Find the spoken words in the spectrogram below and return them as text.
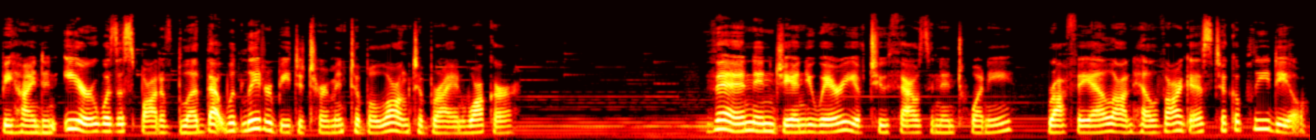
Behind an ear was a spot of blood that would later be determined to belong to Bryan Walker. Then, in January of 2020, Raphael Angel Vargas took a plea deal,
